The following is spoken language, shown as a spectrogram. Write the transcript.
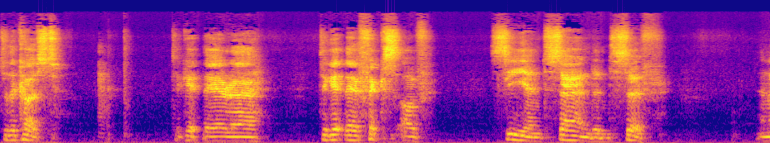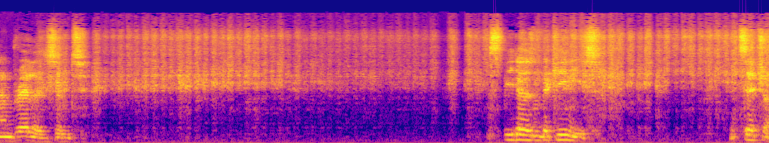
to the coast to get their uh, to get their fix of sea and sand and surf and umbrellas and speedos and bikinis, etc.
